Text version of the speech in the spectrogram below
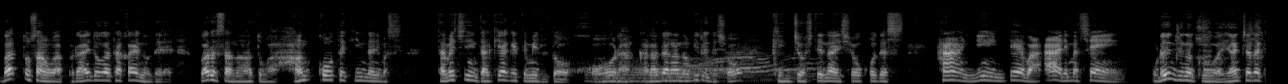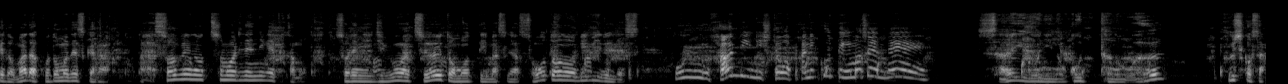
バットさんはプライドが高いので悪さの後は反抗的になります試しに抱き上げてみるとほら体が伸びるでしょ？緊張してない証拠です。犯人ではありません。オレンジの君はやんちゃだけどまだ子供ですから遊びのつもりで逃げたかも。それに自分は強いと思っていますが相当のビビりです。うん犯人にしてはパニックっていませんね。最後に残ったのは？フシコさん。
